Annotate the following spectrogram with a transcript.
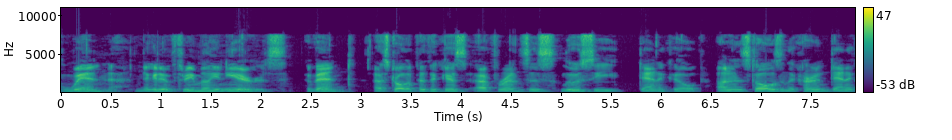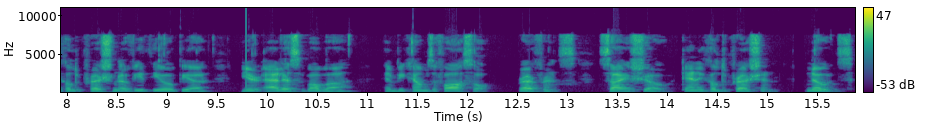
When? Negative 3 million years. Event. Australopithecus afarensis lucy Danakil uninstalls in the current Danakil Depression of Ethiopia near Addis Ababa and becomes a fossil. Reference. SciShow, Danakil Depression. Notes.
